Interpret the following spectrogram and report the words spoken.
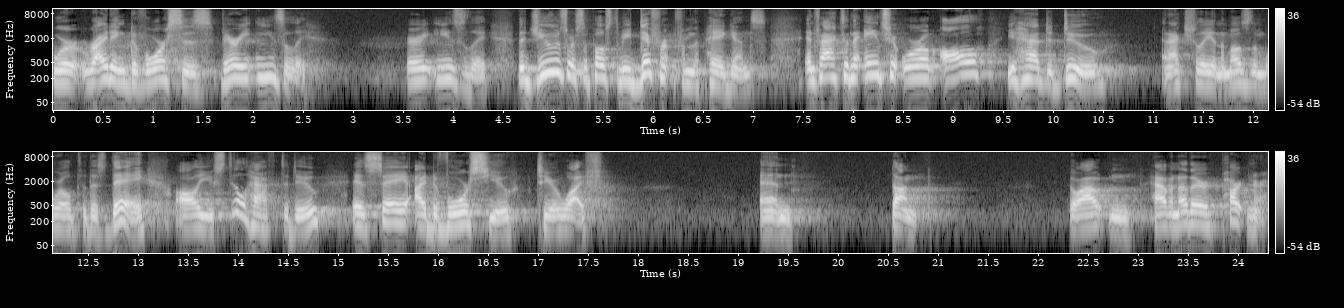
were writing divorces very easily very easily. The Jews were supposed to be different from the pagans. In fact, in the ancient world, all you had to do, and actually in the Muslim world to this day, all you still have to do is say, I divorce you to your wife. And done. Go out and have another partner,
